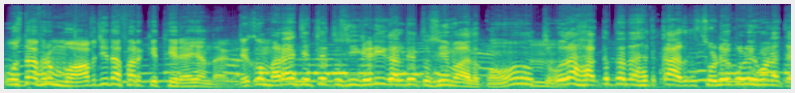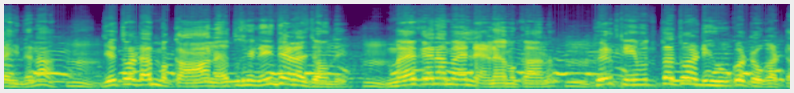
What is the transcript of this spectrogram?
ਉਸ ਦਾ ਫਿਰ ਮੁਆਵਜ਼ੇ ਦਾ ਫ਼ਰਕ ਕਿੱਥੇ ਰਹਿ ਜਾਂਦਾ ਹੈਗਾ? ਦੇਖੋ ਮਹਾਰਾਜ ਜਿੱਥੇ ਤੁਸੀਂ ਜਿਹੜੀ ਗੱਲ ਦੇ ਤੁਸੀਂ ਮਾਲਕ ਹੋ ਤੇ ਉਹਦਾ ਹੱਕ ਤਾਂ ਹੱਕ ਤੁਹਾਡੇ ਕੋਲ ਹੀ ਹੋਣਾ ਚਾਹੀਦਾ ਨਾ। ਜੇ ਤੁਹਾਡਾ ਮਕਾਨ ਹੈ ਤੁਸੀਂ ਨਹੀਂ ਦੇਣਾ ਚਾਹੁੰਦੇ। ਮੈਂ ਕਹਿੰਦਾ ਮੈਂ ਲੈਣਾ ਮਕਾਨ। ਫਿਰ ਕੀਮਤ ਤਾਂ ਤੁਹਾਡੀ ਹੋਊ ਘੱਟੋ ਘੱਟ।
